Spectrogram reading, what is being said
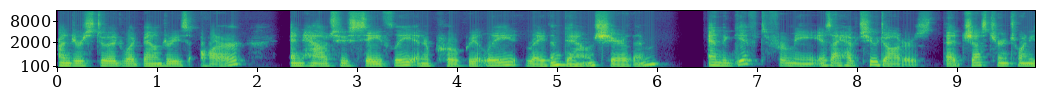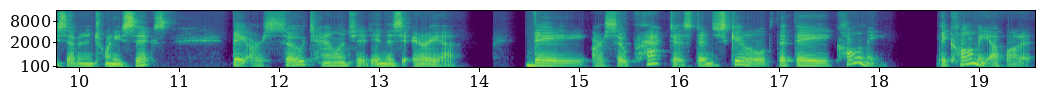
understood what boundaries are and how to safely and appropriately lay them down, share them. And the gift for me is I have two daughters that just turned 27 and 26. They are so talented in this area. They are so practiced and skilled that they call me. They call me up on it.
